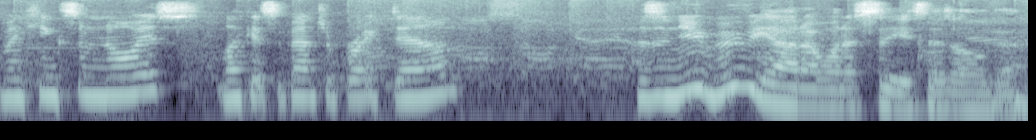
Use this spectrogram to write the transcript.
making some noise, like it's about to break down. There's a new movie out I want to see, says Olga.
